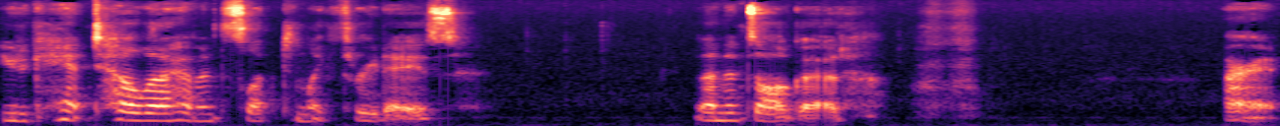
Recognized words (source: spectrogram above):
you can't tell that I haven't slept in like three days. Then it's all good. Alright.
